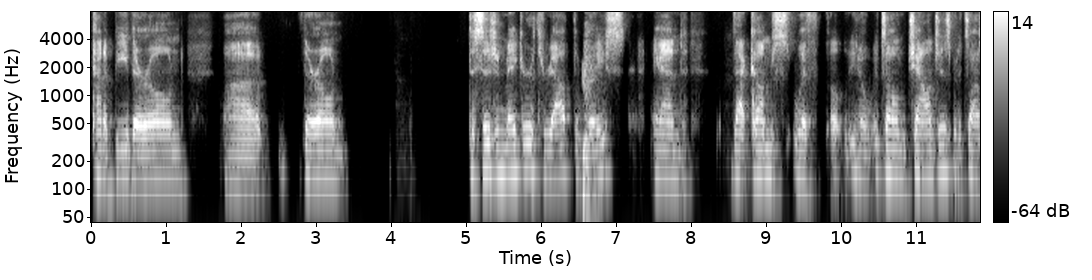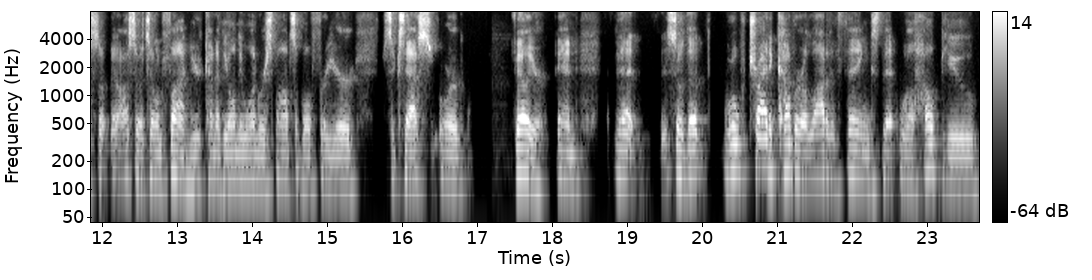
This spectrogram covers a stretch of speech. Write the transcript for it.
kind of be their own uh, their own decision maker throughout the race, and that comes with you know its own challenges but it's also also its own fun. You're kind of the only one responsible for your success or failure. And that so that we'll try to cover a lot of the things that will help you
